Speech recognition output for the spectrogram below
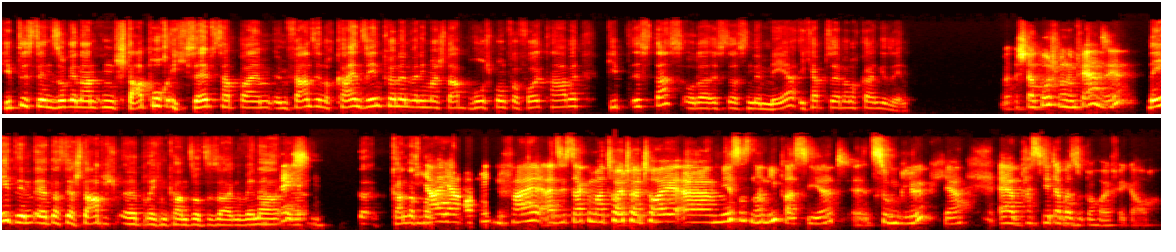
Gibt es den sogenannten Stabhoch? Ich selbst habe im Fernsehen noch keinen sehen können, wenn ich mal Stabhochsprung verfolgt habe. Gibt es das oder ist das eine Mehr? Ich habe selber noch keinen gesehen. Stabhochsprung im Fernsehen? Nee, den, äh, dass der Stab äh, brechen kann, sozusagen, wenn er. Äh, kann das ja, ja, auf jeden Fall. Also ich sage immer toi, toi, toi, äh, mir ist es noch nie passiert, äh, zum Glück, ja. Äh, passiert aber super häufig auch.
